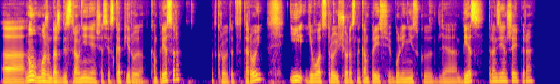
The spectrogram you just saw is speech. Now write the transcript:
А, ну, можем даже для сравнения, сейчас я скопирую компрессор, открою этот второй, и его отстрою еще раз на компрессию более низкую для без транзиент шейпера.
